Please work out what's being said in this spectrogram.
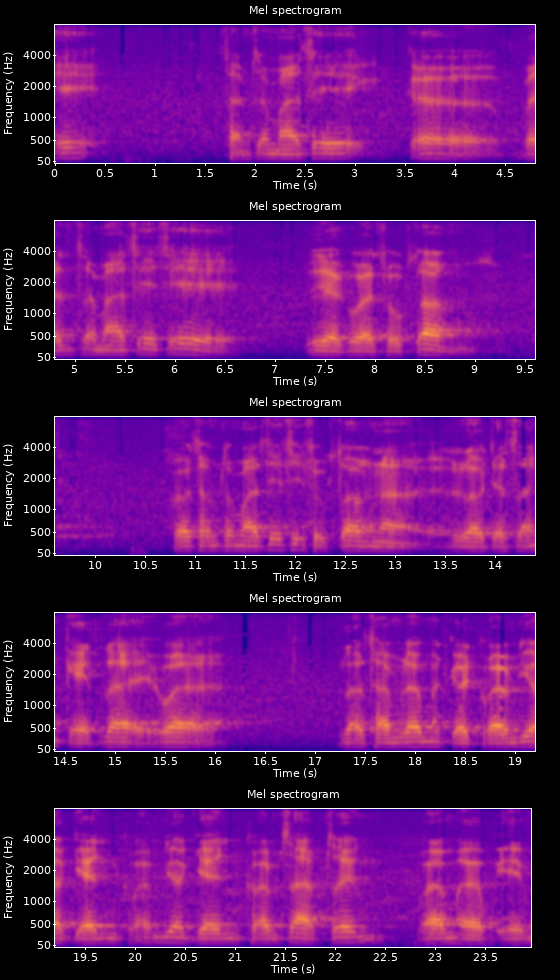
ธิทำสมาธิก็เป็นสมาธิที่เรียกว่าถูกต้องพอทำสมาธิที่ถูกต้องนะเราจะสังเกตได้ว่า เราทำแล้วมันเกิดความเยือกเย็น ความเยือกเย็น ความซาบซึ้ง ความเอิบอิ่ม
